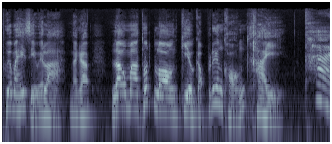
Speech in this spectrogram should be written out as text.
เพื่อไม่ให้เสียเวลานะครับ เรามาทดลองเกี่ยวกับเรื่องของไข่ไข่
